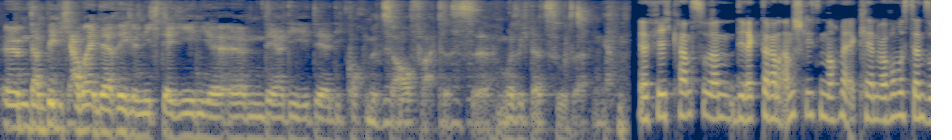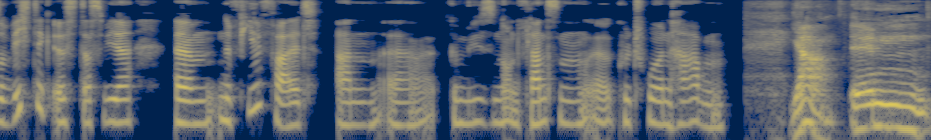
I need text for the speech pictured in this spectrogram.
Ähm, dann bin ich aber in der Regel nicht derjenige, ähm, der, die, der die Kochmütze aufhat. Das äh, muss ich dazu sagen. Ja, vielleicht kannst du dann direkt daran anschließend nochmal erklären, warum es denn so wichtig ist, dass wir ähm, eine Vielfalt an äh, Gemüsen und Pflanzenkulturen äh, haben. Ja, ähm,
